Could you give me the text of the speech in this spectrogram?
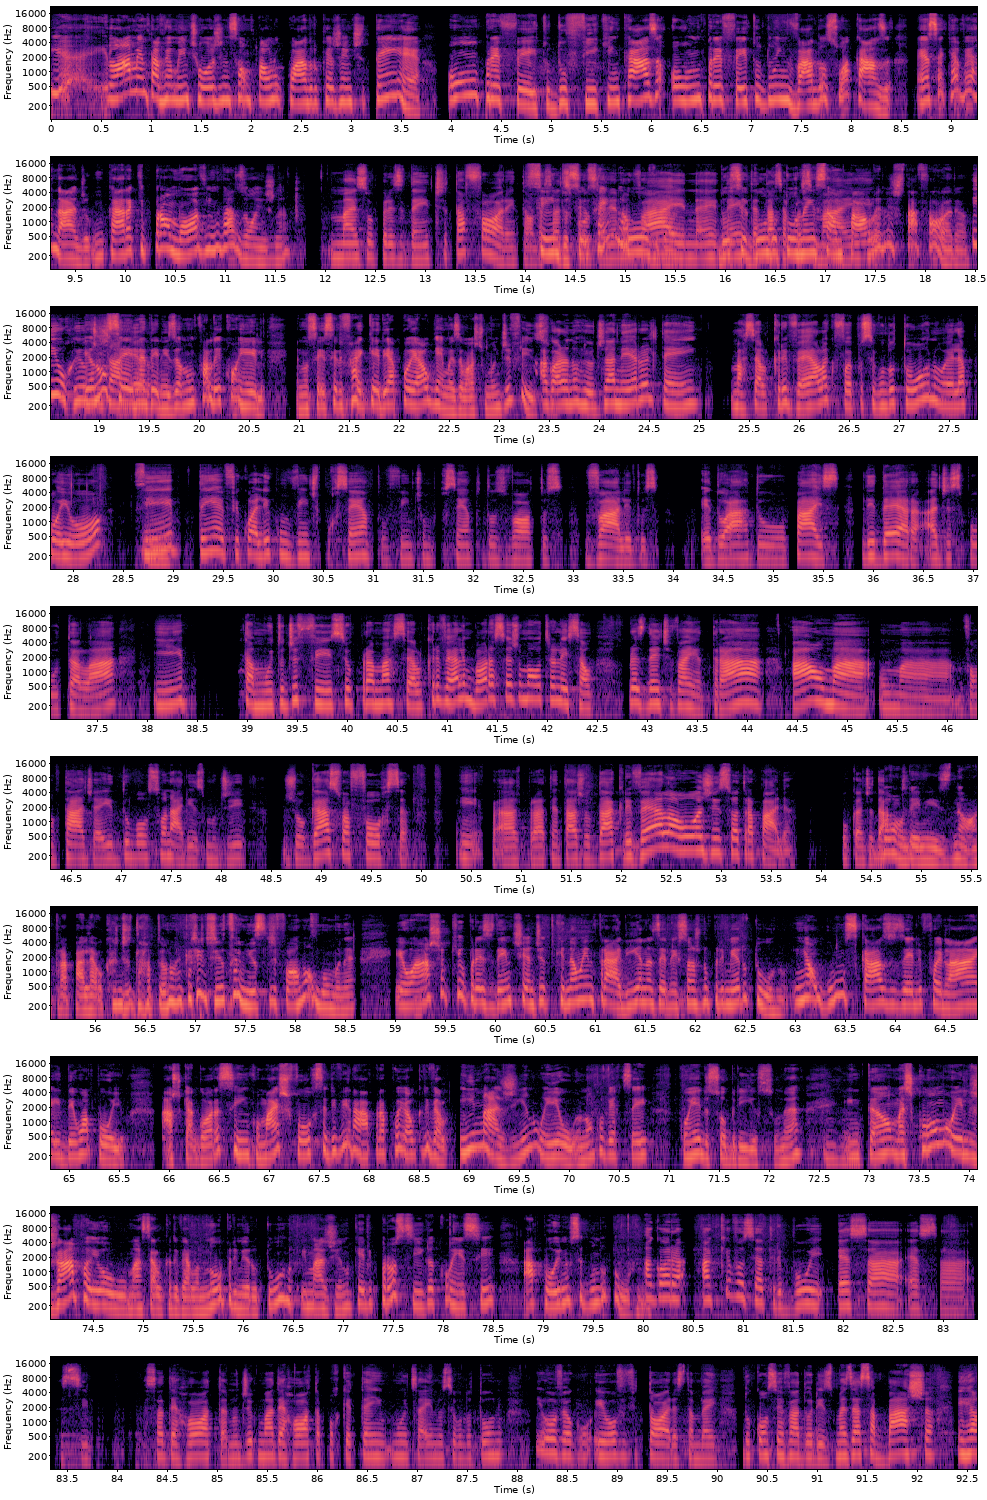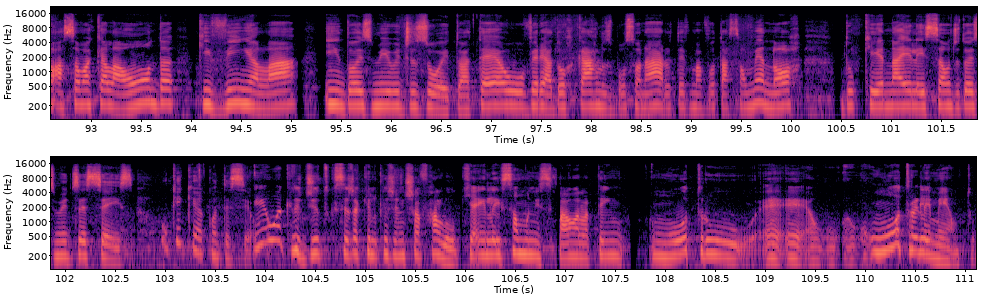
E, e, lamentavelmente, hoje em São Paulo, o quadro que a gente tem é um prefeito do fique em casa ou um prefeito do invado a sua casa. Essa é que é a verdade. Um cara que promove invasões, né? Mas o presidente está fora, então, Sim, dessa disputa. Sem ele não vai, né, Do segundo turno em São Paulo, ele está fora. E o Rio eu de Janeiro? Eu não sei, né, Denise? Eu não falei com ele. Eu não sei se ele vai querer apoiar alguém, mas eu acho muito difícil. Agora, no Rio de Janeiro, ele tem Marcelo Crivella, que foi para o segundo turno, ele apoiou Sim. e tem, ficou ali com 20%, 21% dos votos válidos. Eduardo Paes lidera a disputa lá e está muito difícil para Marcelo Crivella, embora seja uma outra eleição. O presidente vai entrar, há uma, uma vontade aí do bolsonarismo de jogar sua força para tentar ajudar a Crivella, hoje isso atrapalha? O candidato? Bom, Denise, não, atrapalhar o candidato, eu não acredito nisso de forma alguma, né? Eu acho que o presidente tinha dito que não entraria nas eleições no primeiro turno. Em alguns casos, ele foi lá e deu apoio. Acho que agora sim, com mais força, ele virá para apoiar o Crivella. Imagino eu, eu não conversei com ele sobre isso, né? Uhum. Então, mas como ele já apoiou o Marcelo Crivella no primeiro turno, imagino que ele prossiga com esse apoio no segundo turno. Agora, a que você atribui essa, essa, esse essa derrota, não digo uma derrota porque tem muitos aí no segundo turno e houve, e houve vitórias também do conservadorismo, mas essa baixa em relação àquela onda que vinha lá em 2018. Até o vereador Carlos Bolsonaro teve uma votação menor do que na eleição de 2016. O que, que aconteceu? Eu acredito que seja aquilo que a gente já falou, que a eleição municipal ela tem um outro, é, é, um outro elemento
